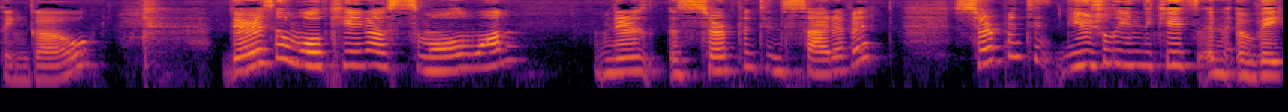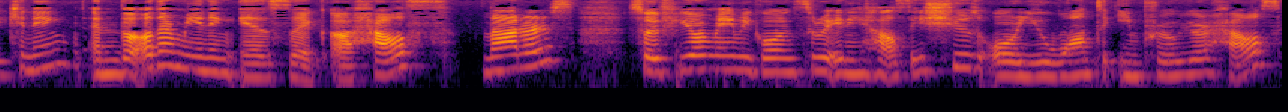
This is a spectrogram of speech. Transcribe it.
thing go there is a volcano, a small one. There's a serpent inside of it. Serpent usually indicates an awakening, and the other meaning is like a health matters. So if you're maybe going through any health issues or you want to improve your health,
